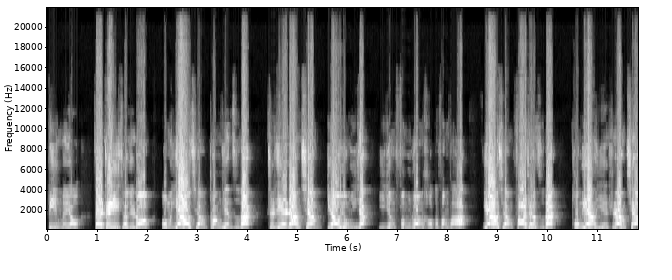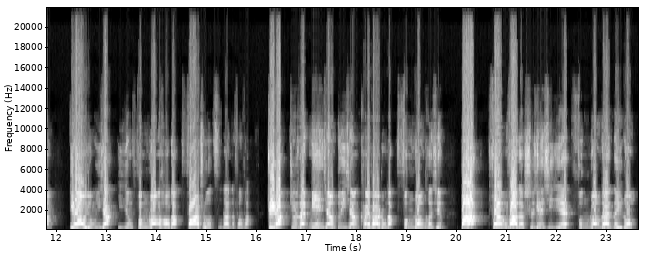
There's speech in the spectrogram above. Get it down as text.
并没有。在这一小节中，我们要想装填子弹，直接让枪调用一下已经封装好的方法；要想发射子弹，同样也是让枪调用一下已经封装好的发射子弹的方法。这个就是在面向对象开发中的封装特性，把。方法的实现细节封装在类中，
